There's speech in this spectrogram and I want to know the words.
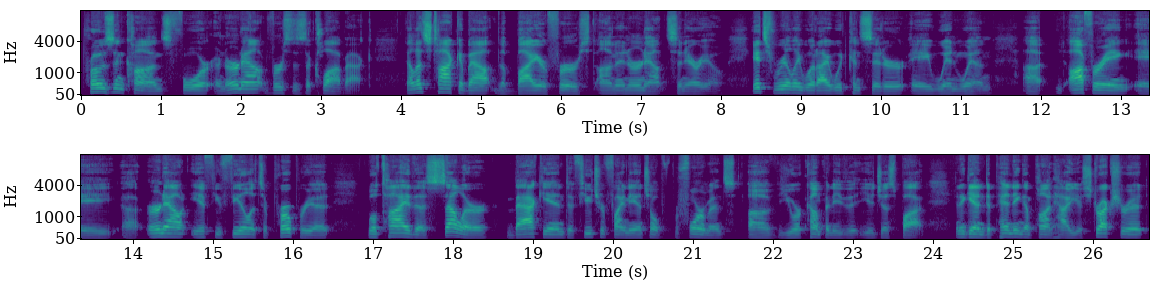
Pros and cons for an earnout versus a clawback. Now let's talk about the buyer first on an earnout scenario. It's really what I would consider a win-win. Uh, offering a uh, earnout if you feel it's appropriate will tie the seller back into future financial performance of your company that you just bought. And again, depending upon how you structure it,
